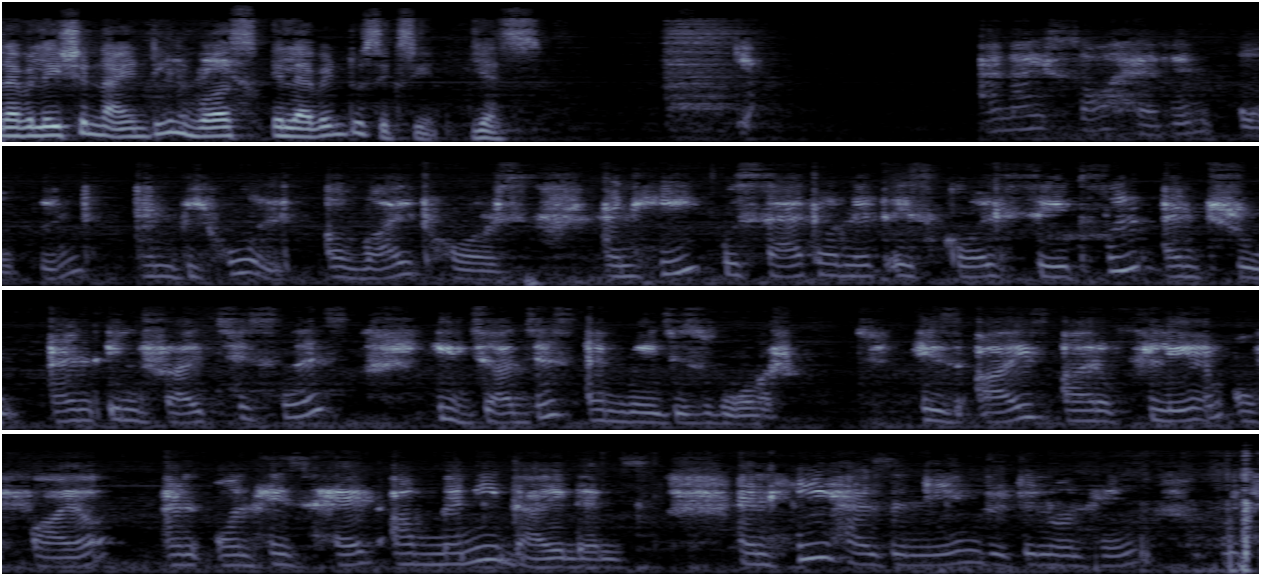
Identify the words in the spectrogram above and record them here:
Revelation 19, verse 11 to 16. Yes. Yeah. And I saw heaven opened, and behold, a white horse, and he who sat on it is called faithful and true, and in righteousness he judges and wages war. His eyes are a flame of fire, and on his head are many diadems, and he has a name written on him which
